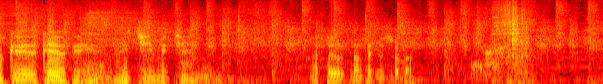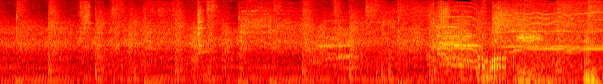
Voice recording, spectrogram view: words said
Okej, okej, okej, widzimy gdzie. Na pewno tamtego trzeba. A masz.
